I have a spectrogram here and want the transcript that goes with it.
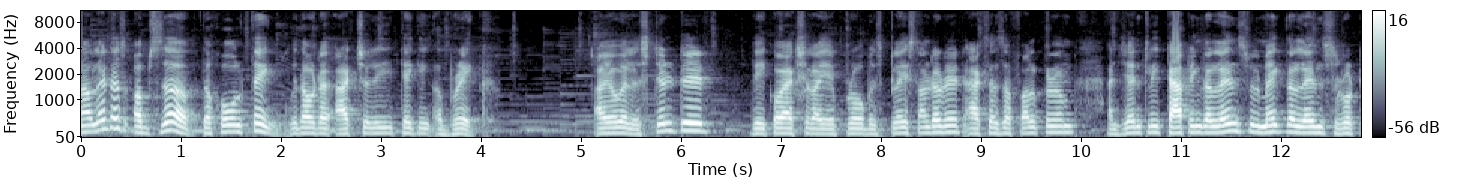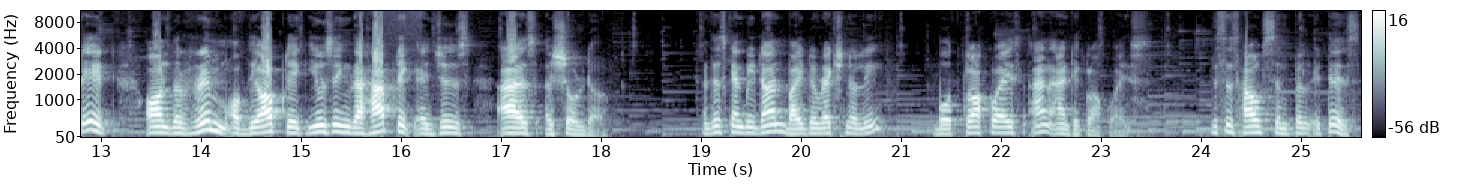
Now let us observe the whole thing without actually taking a break. IOL is tilted, the coaxial IA probe is placed under it, acts as a fulcrum and gently tapping the lens will make the lens rotate on the rim of the optic using the haptic edges as a shoulder. And this can be done bidirectionally both clockwise and anti-clockwise. This is how simple it is.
